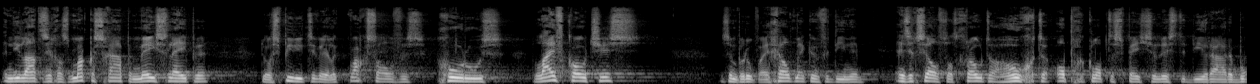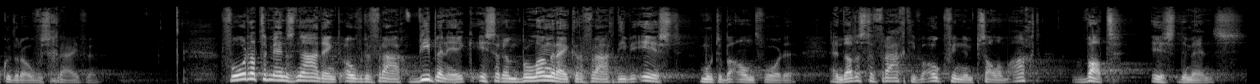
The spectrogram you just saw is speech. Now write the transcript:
En die laten zich als makkerschapen meeslepen door spirituele kwakzalvers, goeroes, life coaches. Dat is een beroep waar je geld mee kunt verdienen. En zichzelf tot grote hoogte opgeklopte specialisten die rare boeken erover schrijven. Voordat de mens nadenkt over de vraag wie ben ik, is er een belangrijkere vraag die we eerst moeten beantwoorden. En dat is de vraag die we ook vinden in Psalm 8. Wat is de mens?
